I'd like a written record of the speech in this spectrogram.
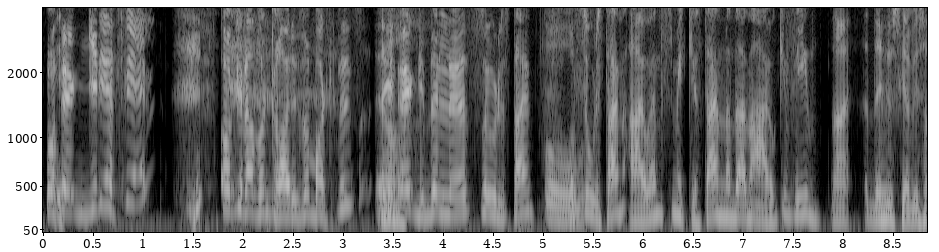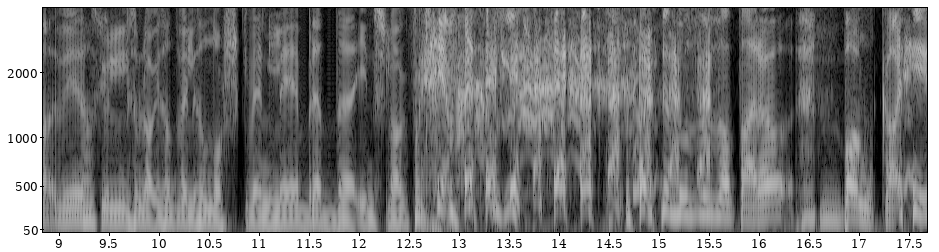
og hugger i et fjell. Akkurat som Karius og Baktus. De Ja. høgde løs solstein. Og solstein er jo en smykkestein, men den er jo ikke fin. Nei, det husker jeg. Vi, sa, vi skulle liksom lage et sånt veldig sånn norskvennlig breddeinnslag for TV. Hørte noen som satt der og banka i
